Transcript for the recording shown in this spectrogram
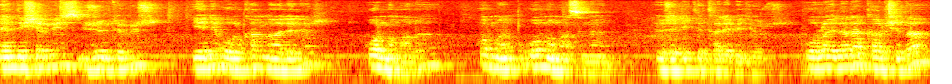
endişemiz, üzüntümüz yeni volkan naleler olmamalı, olma, olmamasını özellikle talep ediyoruz. Olaylara karşı da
